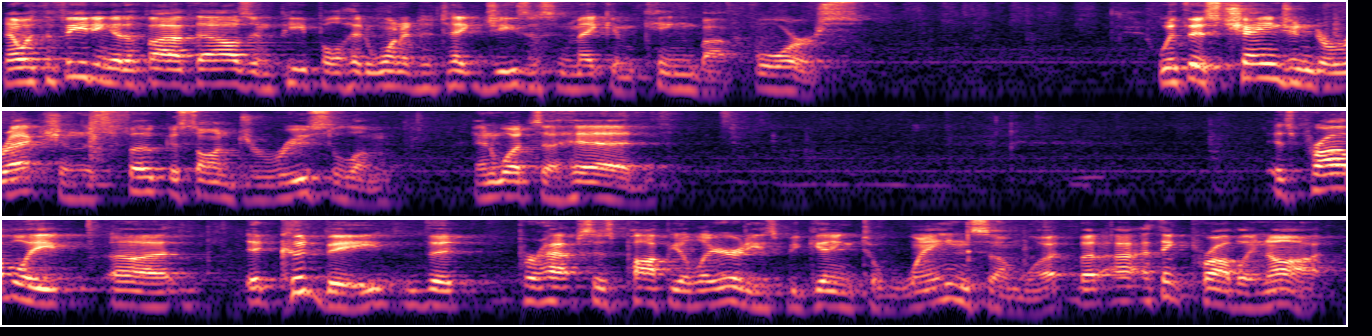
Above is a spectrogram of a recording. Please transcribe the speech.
Now, with the feeding of the 5,000, people had wanted to take Jesus and make him king by force. With this change in direction, this focus on Jerusalem and what's ahead, it's probably, uh, it could be that perhaps his popularity is beginning to wane somewhat, but I think probably not.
